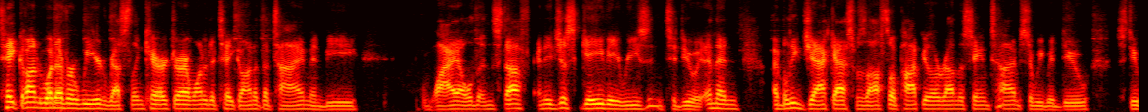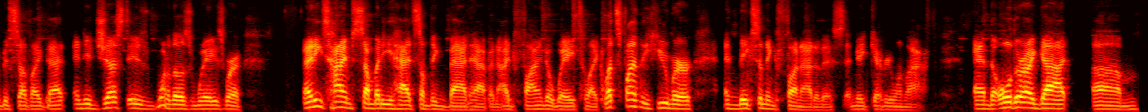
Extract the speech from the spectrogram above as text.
take on whatever weird wrestling character I wanted to take on at the time and be wild and stuff. And it just gave a reason to do it. And then I believe Jackass was also popular around the same time. So we would do stupid stuff like that. And it just is one of those ways where anytime somebody had something bad happen, I'd find a way to like, let's find the humor and make something fun out of this and make everyone laugh. And the older I got, um,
